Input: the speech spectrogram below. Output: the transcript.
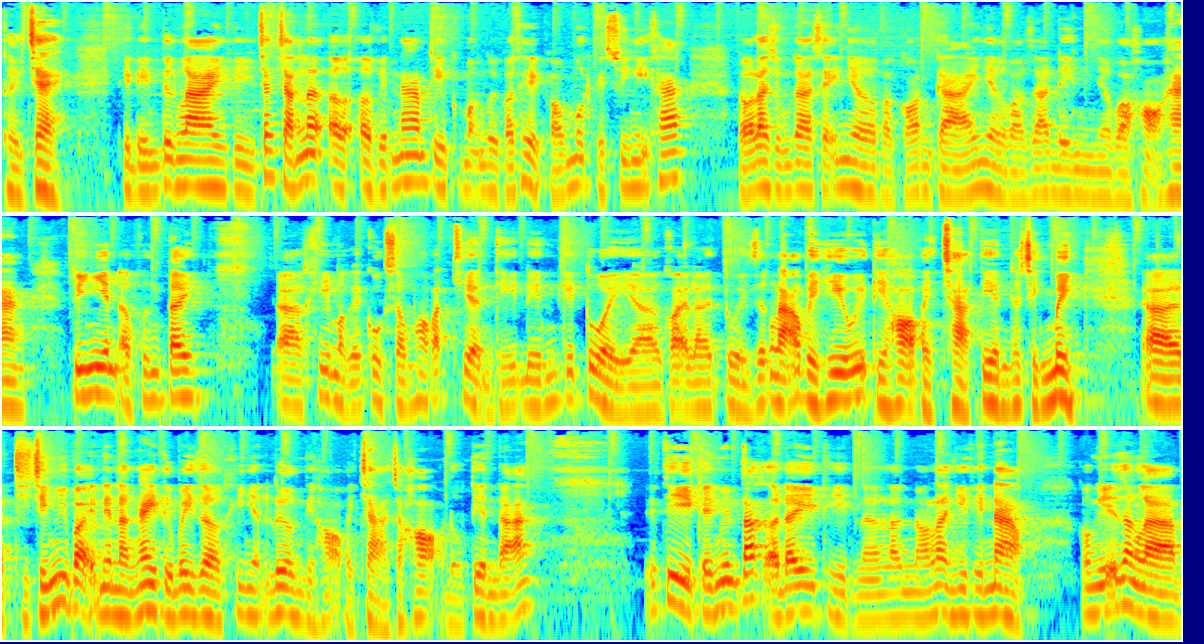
thời trẻ thì đến tương lai thì chắc chắn là ở ở Việt Nam thì mọi người có thể có một cái suy nghĩ khác đó là chúng ta sẽ nhờ vào con cái nhờ vào gia đình nhờ vào họ hàng. Tuy nhiên ở phương Tây à, khi mà cái cuộc sống họ phát triển thì đến cái tuổi à, gọi là tuổi dưỡng lão về hưu ấy, thì họ phải trả tiền cho chính mình. À, thì chính vì vậy nên là ngay từ bây giờ khi nhận lương thì họ phải trả cho họ đầu tiên đã. Thế thì cái nguyên tắc ở đây thì là, là nó là như thế nào? Có nghĩa rằng là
